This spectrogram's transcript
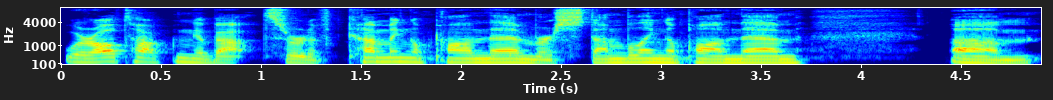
we're all talking about, sort of coming upon them or stumbling upon them, um,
